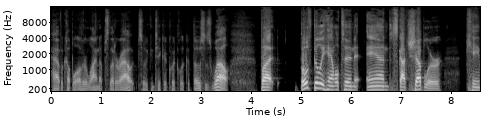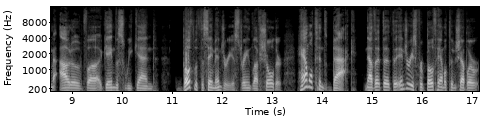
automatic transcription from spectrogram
have a couple other lineups that are out, so we can take a quick look at those as well. But both Billy Hamilton and Scott Schebler came out of uh, a game this weekend, both with the same injury, a strained left shoulder. Hamilton's back. Now, the, the, the injuries for both Hamilton and Schebler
